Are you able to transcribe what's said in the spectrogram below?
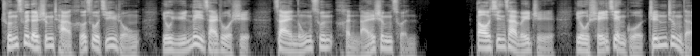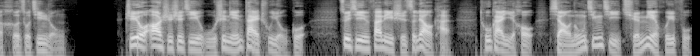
纯粹的生产合作金融，由于内在弱势，在农村很难生存。到现在为止，有谁见过真正的合作金融？只有二十世纪五十年代初有过。最近翻历史资料看，土改以后，小农经济全面恢复，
